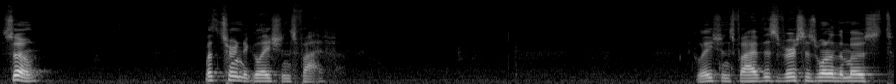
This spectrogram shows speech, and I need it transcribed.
So, let's turn to Galatians 5. Galatians 5. This verse is one of the most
